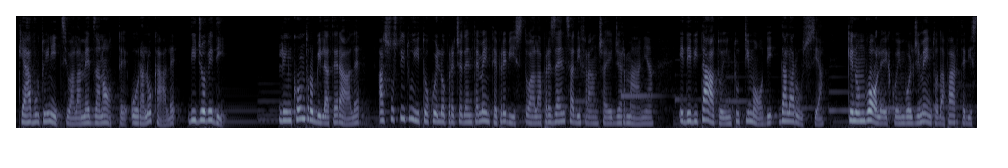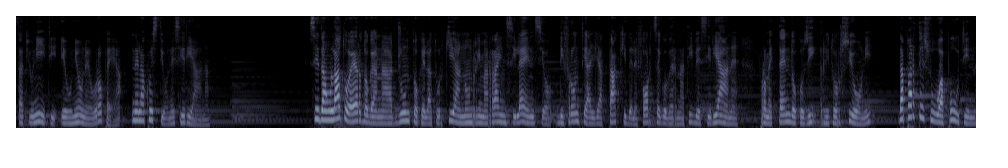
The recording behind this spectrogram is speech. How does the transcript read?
che ha avuto inizio alla mezzanotte ora locale di giovedì. L'incontro bilaterale ha sostituito quello precedentemente previsto alla presenza di Francia e Germania ed evitato in tutti i modi dalla Russia, che non vuole il coinvolgimento da parte di Stati Uniti e Unione Europea nella questione siriana. Se da un lato Erdogan ha aggiunto che la Turchia non rimarrà in silenzio di fronte agli attacchi delle forze governative siriane, promettendo così ritorsioni, da parte sua Putin,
